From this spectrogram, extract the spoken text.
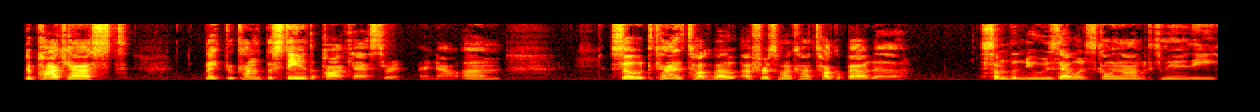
the podcast, like the kind of the state of the podcast right right now. Um, so to kind of talk about, I first want to kind of talk about uh some of the news that was going on with the community,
